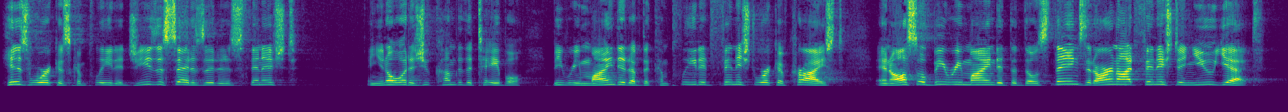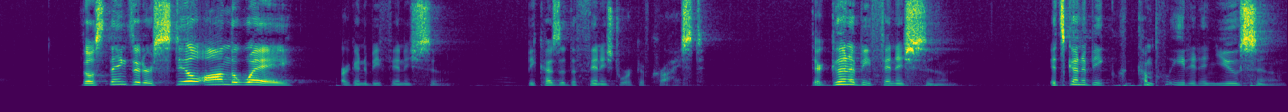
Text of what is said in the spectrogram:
His work is completed. Jesus said that it is finished. And you know what? As you come to the table, be reminded of the completed, finished work of Christ, and also be reminded that those things that are not finished in you yet, those things that are still on the way, are going to be finished soon because of the finished work of Christ. They're going to be finished soon. It's going to be completed in you soon.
